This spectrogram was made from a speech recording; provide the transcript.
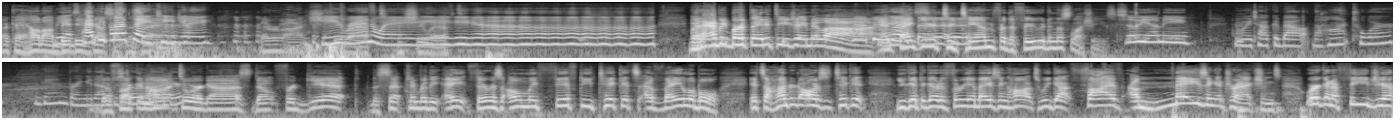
Okay, hold on. Yes. BB's Happy got something to birthday, say. TJ. Never mind. She, ran left. away. She left. But happy birthday to TJ Miller. Happy and thank you to Tim for the food and the slushies. So yummy. And we talk about the haunt tour again. Bring it up. The fucking haunt tour, guys. Don't forget the September the 8th. There is only 50 tickets available. It's $100 a ticket. You get to go to three amazing haunts. We got five amazing attractions. We're going to feed you.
